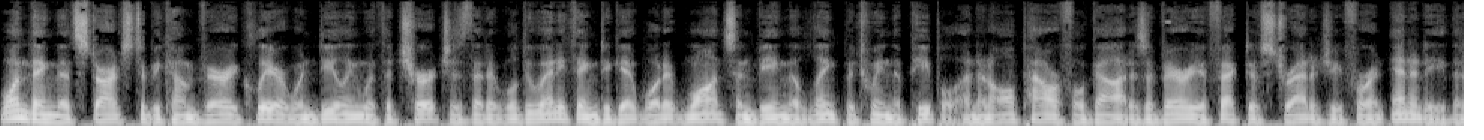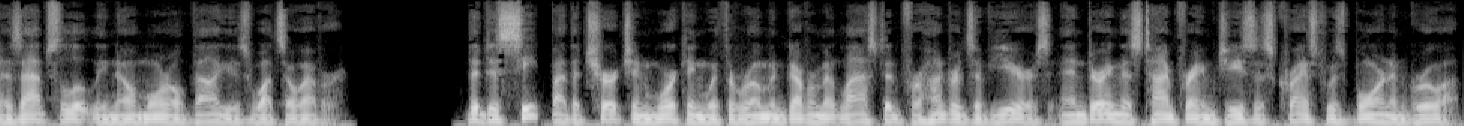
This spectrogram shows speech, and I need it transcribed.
One thing that starts to become very clear when dealing with the church is that it will do anything to get what it wants, and being the link between the people and an all powerful God is a very effective strategy for an entity that has absolutely no moral values whatsoever. The deceit by the church in working with the Roman government lasted for hundreds of years, and during this time frame, Jesus Christ was born and grew up.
